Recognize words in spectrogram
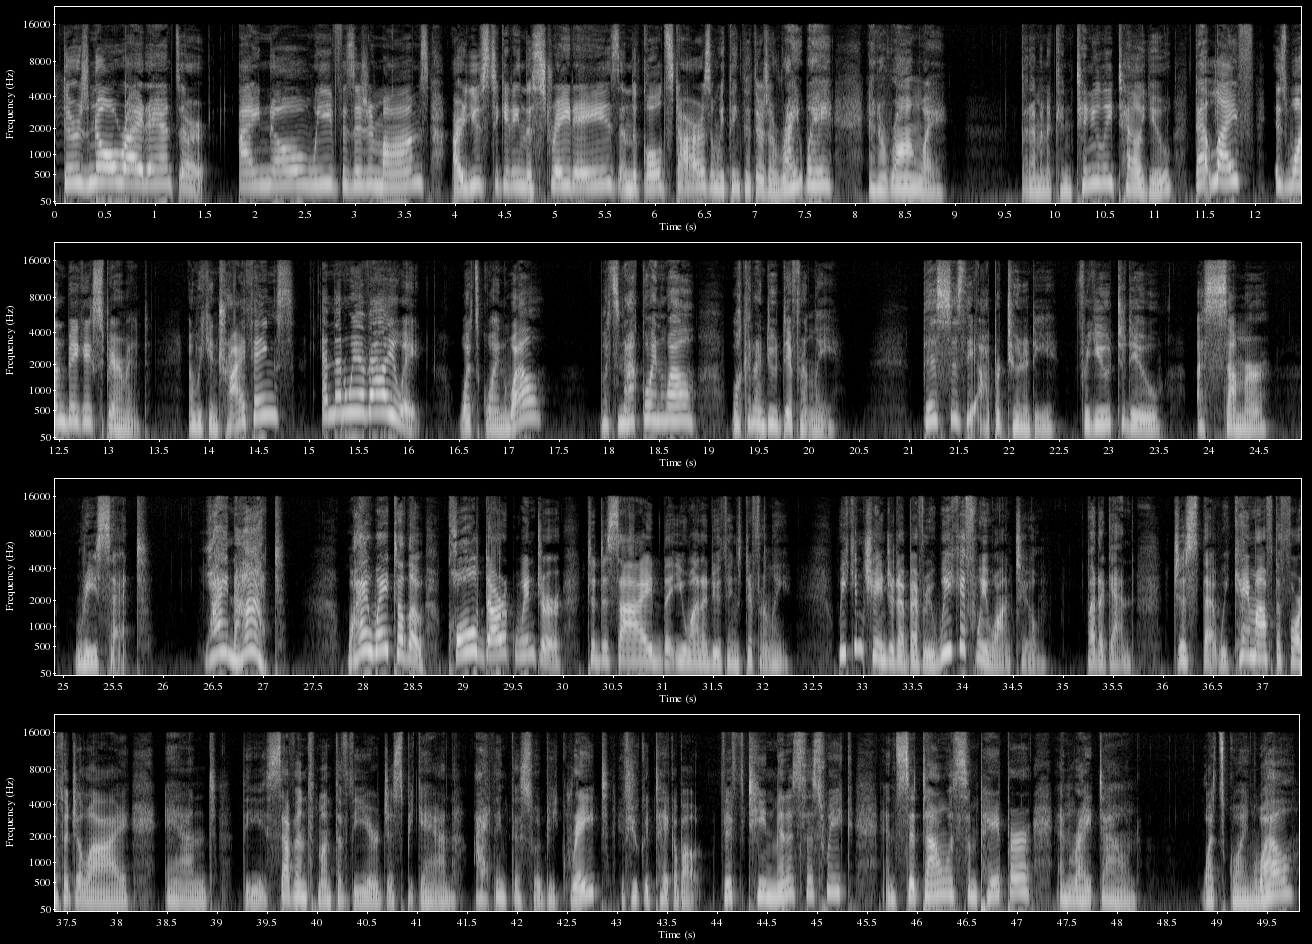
There's no right answer. I know we physician moms are used to getting the straight A's and the gold stars, and we think that there's a right way and a wrong way. But I'm going to continually tell you that life is one big experiment, and we can try things and then we evaluate what's going well, what's not going well, what can I do differently. This is the opportunity for you to do a summer reset. Why not? Why wait till the cold, dark winter to decide that you want to do things differently? We can change it up every week if we want to. But again, just that we came off the 4th of July and the seventh month of the year just began, I think this would be great if you could take about 15 minutes this week and sit down with some paper and write down what's going well,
